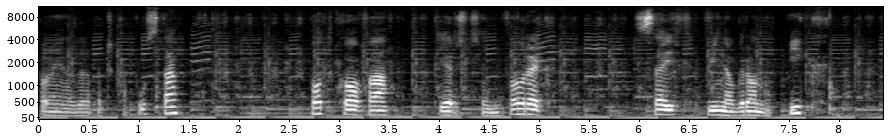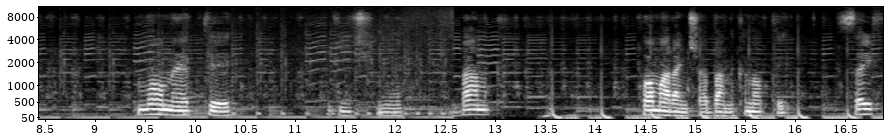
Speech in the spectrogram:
kolejna zdrapeczka pusta, podkowa, pierścień, worek, safe, winogrono, pik, monety, wiśnie, bank, pomarańcza, banknoty, safe,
